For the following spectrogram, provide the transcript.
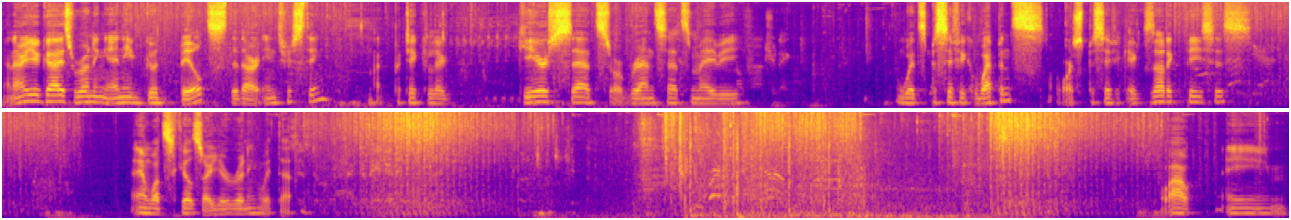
And are you guys running any good builds that are interesting? Like particular gear sets or brand sets maybe with specific weapons or specific exotic pieces? And what skills are you running with that? Wow. Aim.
